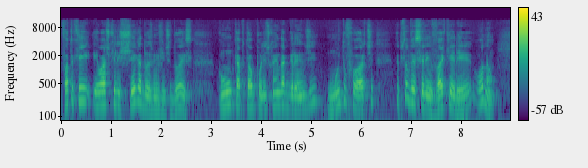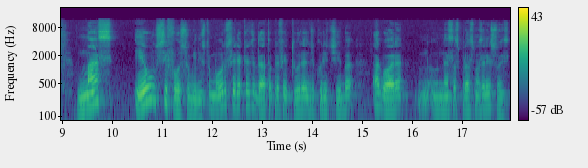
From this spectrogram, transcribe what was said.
fato é que eu acho que ele chega a 2022 com um capital político ainda grande, muito forte. É preciso ver se ele vai querer ou não. Mas eu, se fosse o ministro Moro, seria candidato à prefeitura de Curitiba agora, nessas próximas eleições.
